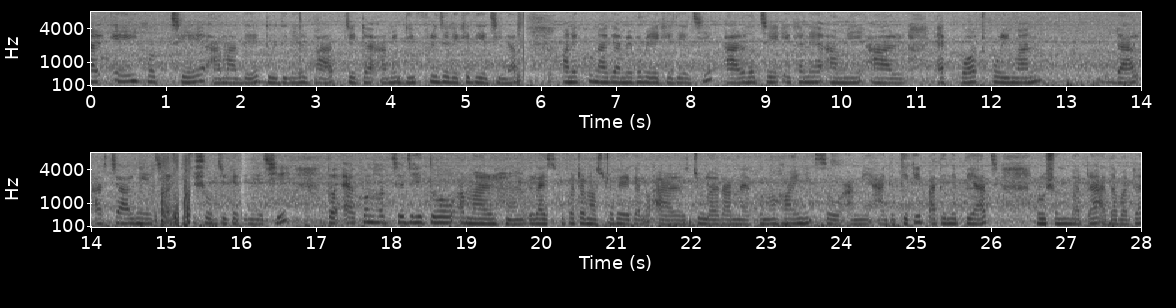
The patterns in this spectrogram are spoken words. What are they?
আর এই হচ্ছে আমাদের দুই দিনের ভাত, যেটা আমি ডিপ ফ্রিজে রেখে দিয়েছিলাম। অনেকক্ষণ আগে আমি এভাবে রেখে দিয়েছি। আর হচ্ছে এখানে আমি আর এক পট পরিমাণ ডাল আর চাল নিয়েছি। কিছু সবজি কেটে নিয়েছি। তো এখন হচ্ছে যেহেতু আমার হ্যাঁ, রাইস কুকারটা নষ্ট হয়ে গেল আর চুলার রান্না এখনও হয়নি সো আমি আগে থেকেই পাতিলে পেঁয়াজ রসুন বাটা আদা বাটা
